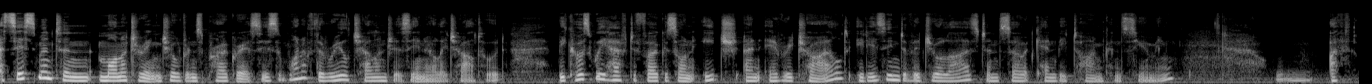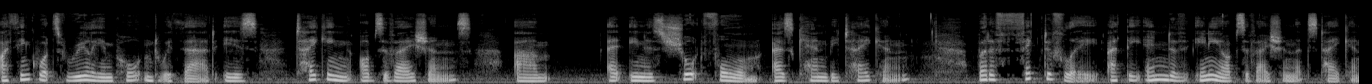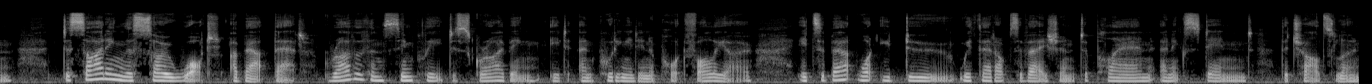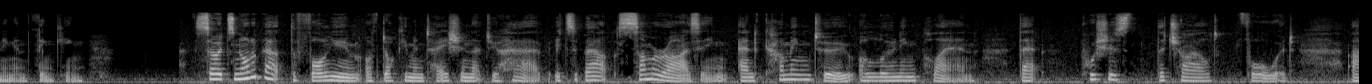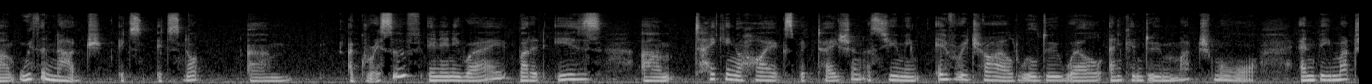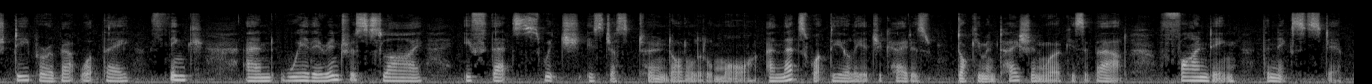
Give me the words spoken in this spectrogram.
Assessment and monitoring children's progress is one of the real challenges in early childhood. Because we have to focus on each and every child, it is individualised and so it can be time consuming. I, th- I, think what's really important with that is taking observations um, in as short form as can be taken, but effectively at the end of any observation that's taken, deciding the so what about that rather than simply describing it and putting it in a portfolio. It's about what you do with that observation to plan and extend the child's learning and thinking. So it's not about the volume of documentation that you have, it's about summarising and coming to a learning plan that pushes the child forward um, with a nudge. It's, it's not um, aggressive in any way, but it is um, taking a high expectation, assuming every child will do well and can do much more and be much deeper about what they think and where their interests lie if that switch is just turned on a little more. And that's what the early educators' documentation work is about finding the next step.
